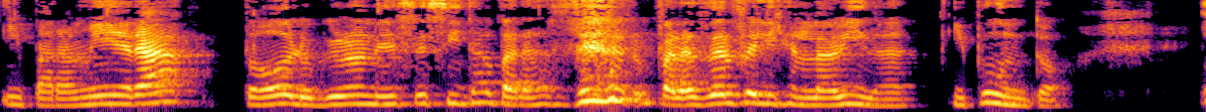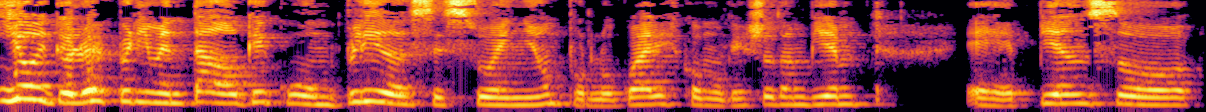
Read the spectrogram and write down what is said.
y para mí era todo lo que uno necesita para ser, para ser feliz en la vida y punto. Y hoy que lo he experimentado, que he cumplido ese sueño, por lo cual es como que yo también eh, pienso,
